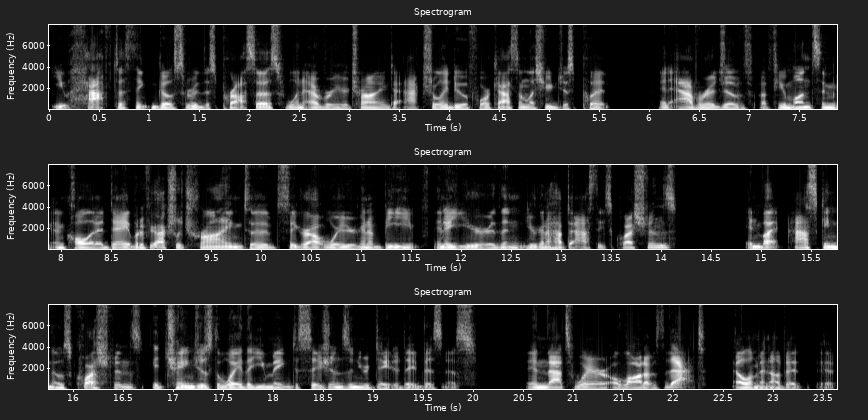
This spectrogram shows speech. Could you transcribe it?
you have to think go through this process whenever you're trying to actually do a forecast unless you just put an average of a few months and, and call it a day. But if you're actually trying to figure out where you're going to be in a year, then you're going to have to ask these questions. And by asking those questions, it changes the way that you make decisions in your day to day business. And that's where a lot of that element of it, it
